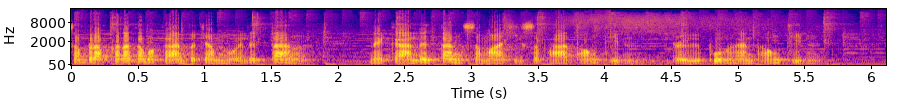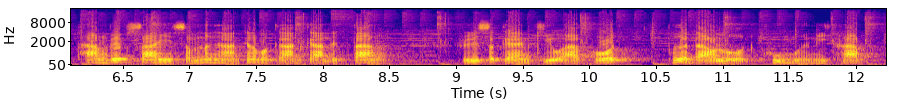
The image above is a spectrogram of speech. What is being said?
สำหรับคณะกรรมการประจำหน่วยเลือกตั้ง ในการเลือกตั้งสมาชิกสภาท้องถิ่น หรือผู้บริหารท้องถิ่นางเว็บไซต์สำนักงานคณะกรรมการการเลือกตั้ง หรือสแกน QR Code เพื่อดาวน์โหลดคู่มือนี้ครับ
